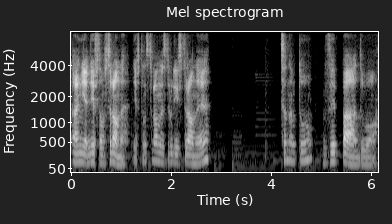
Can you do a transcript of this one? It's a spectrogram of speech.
A nie, nie w tą stronę. Nie w tą stronę, z drugiej strony. Co nam tu wypadło?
